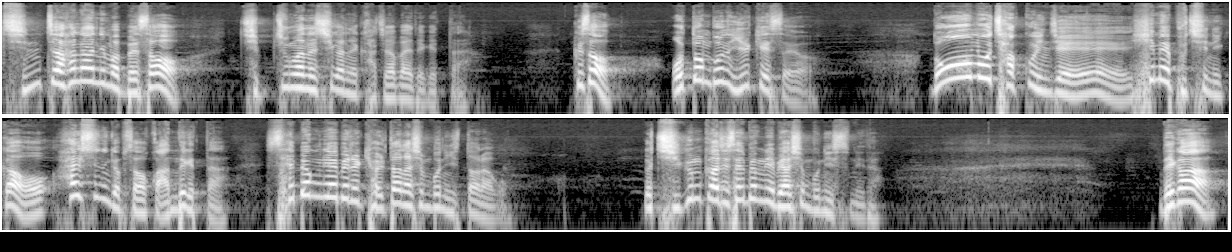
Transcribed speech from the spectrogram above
진짜 하나님 앞에서 집중하는 시간을 가져봐야 되겠다. 그래서 어떤 분은 이렇게 했어요. 너무 자꾸 이제 힘에 붙이니까 어, 할수 있는 게 없어갖고 안 되겠다. 새벽 예배를 결단하신 분이 있더라고. 그러니까 지금까지 새벽 예배 하신 분이 있습니다. 내가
